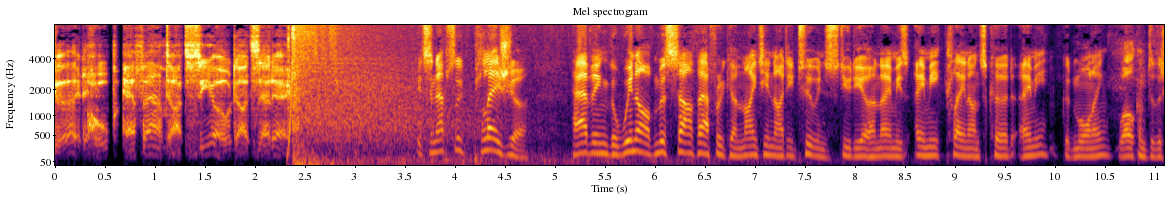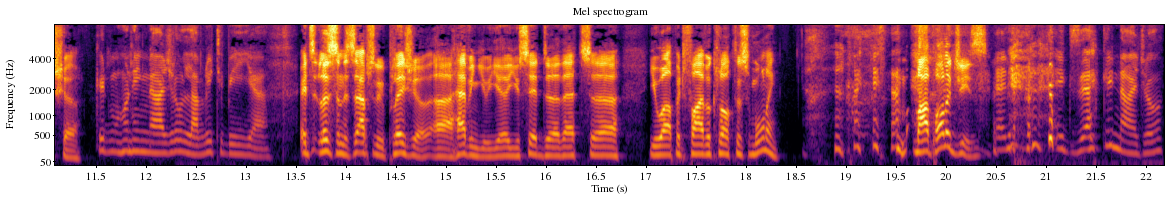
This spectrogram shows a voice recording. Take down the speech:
good. HopeFM.co.za. It's an absolute pleasure having the winner of Miss South Africa 1992 in studio. Her name is Amy Kleinhans-Curd. Amy, good morning. Welcome to the show. Good morning, Nigel. Lovely to be here. It's listen. It's an absolute pleasure uh, having you here. You said uh, that uh, you were up at five o'clock this morning. My apologies. Exactly, Nigel.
